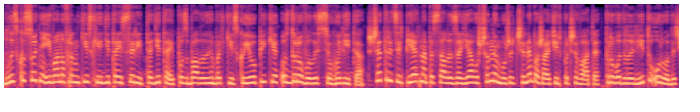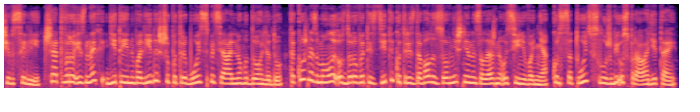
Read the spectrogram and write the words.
Близько сотні івано-франківських дітей-сиріт та дітей, позбавлених батьківської опіки, оздоровились цього літа. Ще 35 написали заяву, що не можуть чи не бажають відпочивати. Проводили літо у родичів в селі. Четверо із них діти-інваліди, що потребують спеціального догляду. Також не змогли оздоровитись діти, котрі здавали зовнішнє незалежне оцінювання, констатують в службі у справах дітей.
